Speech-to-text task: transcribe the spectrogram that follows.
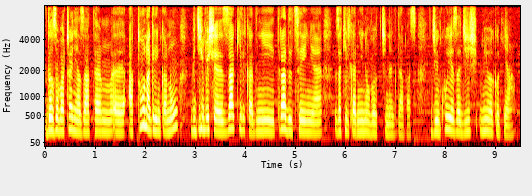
Do zobaczenia zatem, a tu na Green Canu widzimy się za kilka dni, tradycyjnie za kilka dni nowy odcinek dla Was. Dziękuję za dziś, miłego dnia.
